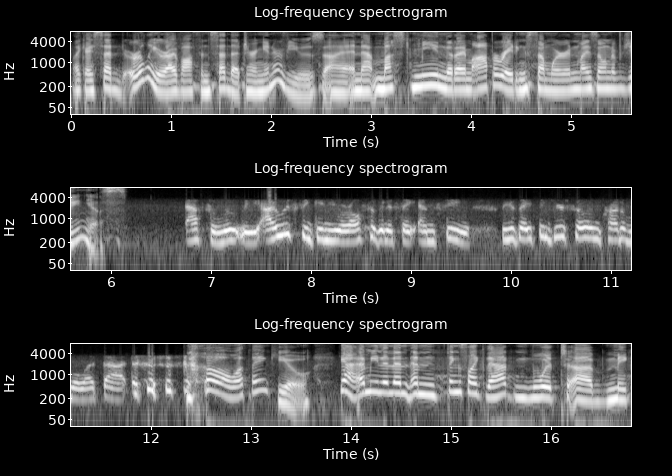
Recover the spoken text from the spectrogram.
Like I said earlier, I've often said that during interviews. Uh, and that must mean that I'm operating somewhere in my zone of genius. Absolutely. I was thinking you were also going to say MC because I think you're so incredible at that. oh well, thank you. Yeah, I mean, and and, and things like that would uh, make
